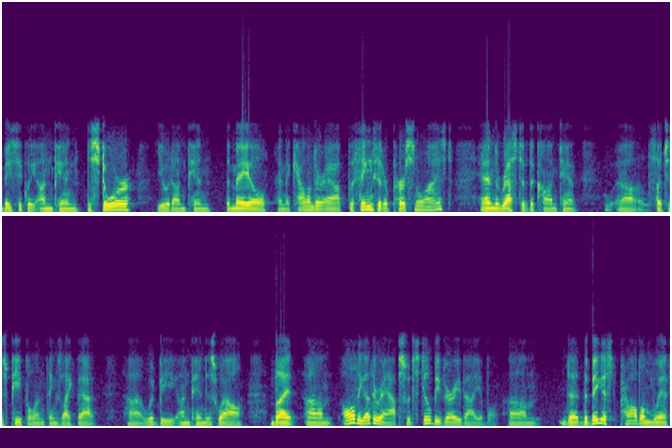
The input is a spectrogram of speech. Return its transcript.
basically unpin the store. You would unpin the mail and the calendar app, the things that are personalized, and the rest of the content, uh, such as people and things like that, uh, would be unpinned as well. But um, all the other apps would still be very valuable. Um, the the biggest problem with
